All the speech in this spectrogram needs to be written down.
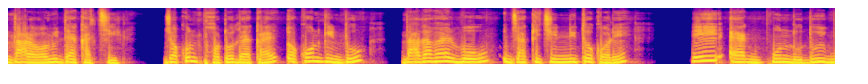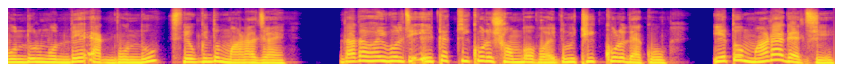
দাঁড়াও, আমি দেখাচ্ছি। যখন ফটো দেখায়, তখন কিন্তু দাদাভাইয়ের বউ যাকে চিহ্নিত করে, সেই এক বন্ধু, দুই বন্ধুর মধ্যে এক বন্ধু, সেও কিন্তু মারা যায়। দাদাভাই বলছে এটা কি করে সম্ভব হয়? তুমি ঠিক করে দেখো। এ তো মারা গেছে।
